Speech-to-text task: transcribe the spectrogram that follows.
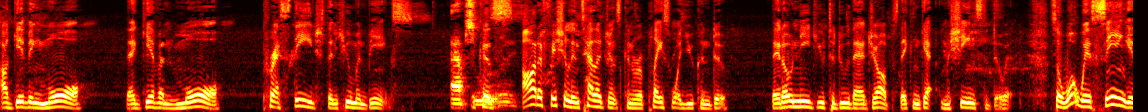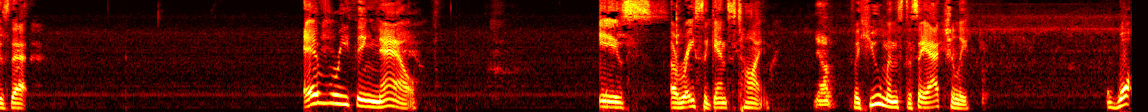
are giving more, they're given more prestige than human beings. Absolutely. Because artificial intelligence can replace what you can do. They don't need you to do their jobs. They can get machines to do it. So what we're seeing is that everything now is a race against time. Yep. For humans to say, actually, what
